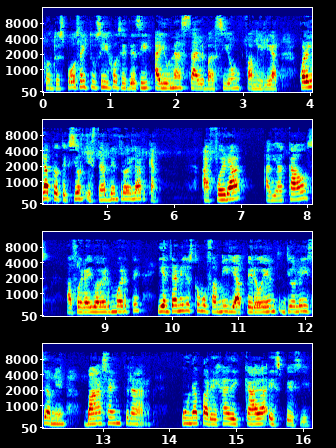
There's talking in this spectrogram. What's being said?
con tu esposa y tus hijos, es decir, hay una salvación familiar. ¿Cuál es la protección? Estar dentro del arca. Afuera había caos, afuera iba a haber muerte y entran ellos como familia, pero Dios le dice también, vas a entrar una pareja de cada especie.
